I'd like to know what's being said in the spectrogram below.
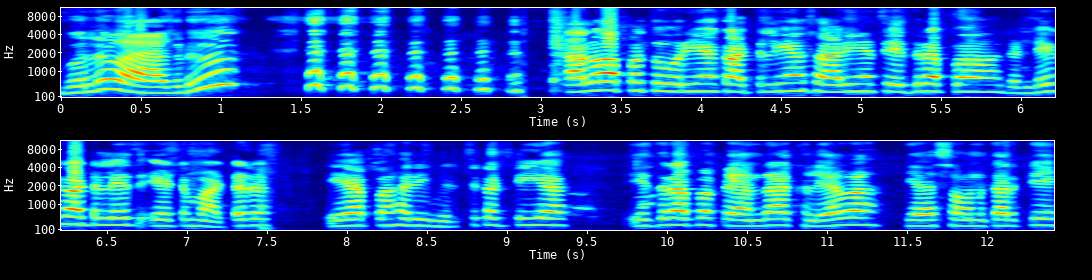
ਬੋਲੋ ਆਗੜੂ। ਆਲੋ, ਆਪਾਂ ਤੋਰੀਆਂ ਕੱਟ ਲੀਆਂ ਸਾਰੀਆਂ ਤੇ ਇਧਰ ਆਪਾਂ ਗੰਡੇ ਕੱਟ ਲਏ ਤੇ ਇਹ ਟਮਾਟਰ, ਇਹ ਆਪਾਂ ਹਰੀ ਮਿਰਚ ਕੱਟੀ ਆ। ਇਧਰ ਆਪਾਂ ਪੈਨ ਰੱਖ ਲਿਆ ਵਾ, ਗੈਸ ਔਨ ਕਰਕੇ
